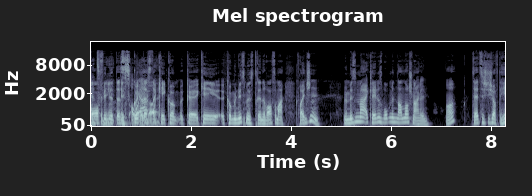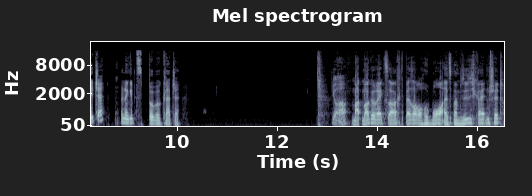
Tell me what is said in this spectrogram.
jetzt nicht. Das Ist gut, aber dass da kein, Kom ke- kein Kommunismus drin war. Sag mal, Freundchen, wir müssen mal ein kleines Wort miteinander schnackeln. Ja? Setz dich auf die Hitsche und dann gibt's Bobo-Klatsche. Ja, Ma Magorek sagt, besserer Humor als beim Süßigkeiten-Shit.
